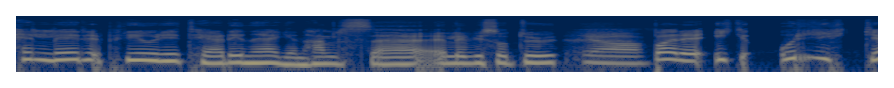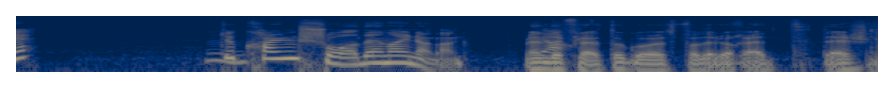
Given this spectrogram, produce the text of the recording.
heller prioriter din egen helse. Eller hvis at du Ja. bare ikke orker. Du Mm. kan se det en annen gang. Men det er flaut å gå ut fordi du er redd. Det er.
